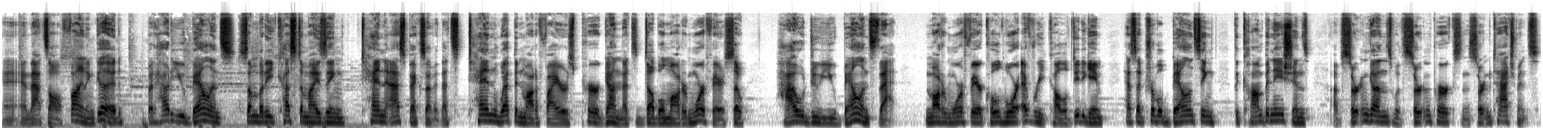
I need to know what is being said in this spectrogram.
and that's all fine and good, but how do you balance somebody customizing 10 aspects of it? That's 10 weapon modifiers per gun, that's double Modern Warfare, so how do you balance that? Modern Warfare, Cold War, every Call of Duty game has had trouble balancing the combinations of certain guns with certain perks and certain attachments.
